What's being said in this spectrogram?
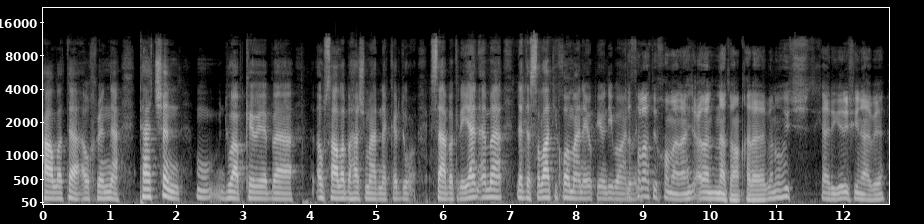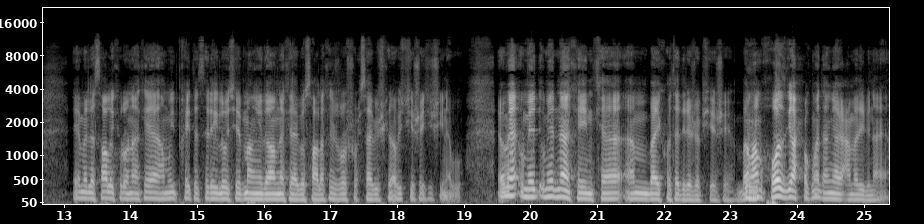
حاڵەتە ئەو خوێندنا تا چەند دواب بکەوێ بە ئەو ساڵە بە هەشمار نەکردو حسابکرێ یان ئەمە لە دەسەڵاتی خۆمانەوە پەیوەندی بەوان دەسەڵاتی خۆمانە هیچ ئەوان ناتوان قەرارە بن و هیچ کاریگەریشی نابێ ئێمە لە ساڵی کرۆناکەیا هەمووی بخەیتە سەرێک لۆ چێ مانگێ داوام نەکرابێ و ساڵەکەش ڕۆژ و حسابیش کرا و هیچ کێشەیشی نەبوو ئەمە ئومێد ئومێد ناکەین کە ئەم بایکۆتە درێژە بکێشێ بەڵام خۆزگا حکومت هەنگاوی عملی بنایە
